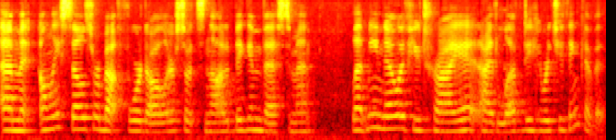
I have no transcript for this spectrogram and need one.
Um, it only sells for about $4, so it's not a big investment. Let me know if you try it. I'd love to hear what you think of it.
